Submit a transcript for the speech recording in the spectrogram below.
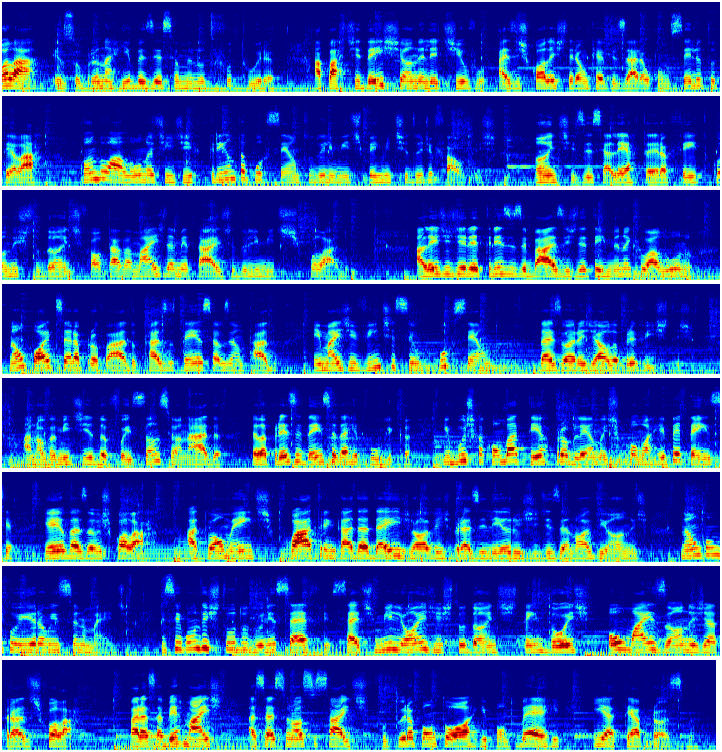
Olá, eu sou Bruna Ribas e esse é o Minuto Futura. A partir deste ano eletivo, as escolas terão que avisar ao Conselho Tutelar quando um aluno atingir 30% do limite permitido de faltas. Antes, esse alerta era feito quando o estudante faltava mais da metade do limite estipulado. A Lei de Diretrizes e Bases determina que o aluno não pode ser aprovado caso tenha se ausentado em mais de 25% das horas de aula previstas. A nova medida foi sancionada pela Presidência da República e busca combater problemas como a repetência e a evasão escolar. Atualmente, 4 em cada 10 jovens brasileiros de 19 anos não concluíram o ensino médio. E segundo estudo do Unicef, 7 milhões de estudantes têm dois ou mais anos de atraso escolar. Para saber mais, acesse o nosso site futura.org.br e até a próxima!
